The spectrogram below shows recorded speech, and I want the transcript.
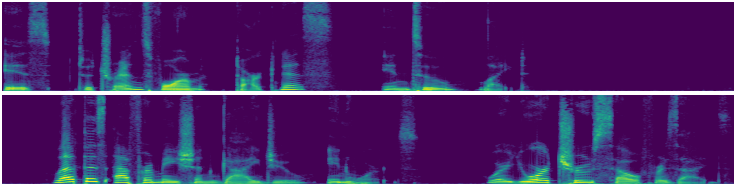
is to transform darkness into light. Let this affirmation guide you inwards, where your true self resides.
